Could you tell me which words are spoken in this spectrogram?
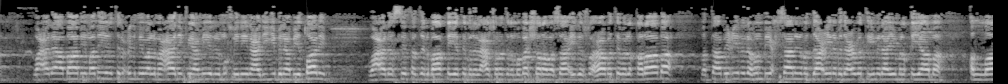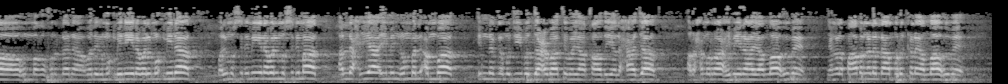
وعلى باب مدينة العلم والمعارف أمير المؤمنين علي بن أبي طالب وعلى الستة الباقية من العشرة المبشرة وسائر الصحابة والقرابة والتابعين لهم بإحسان والداعين بدعوتهم إلى يوم القيامة. اللهم اغفر لنا وللمؤمنين والمؤمنات والمسلمين والمسلمات الأحياء منهم والأموات إنك مجيب الدعوات ويا قاضي الحاجات അർഹമുറാഹിമീനായ അള്ളാഹുവെ ഞങ്ങളെ പാപങ്ങളെല്ലാം പൊറുക്കണേ അള്ളാഹുവെ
